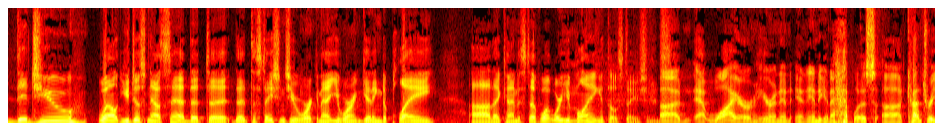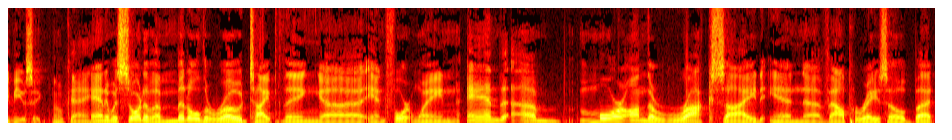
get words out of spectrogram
did you? Well, you just now said that uh, that the stations you were working at, you weren't getting to play uh, that kind of stuff. What were you playing at those stations? uh, at Wire here in, in Indianapolis, uh, country music. Okay. And it was sort of a middle of the road type thing uh, in Fort Wayne, and um, more on the rock side in uh, Valparaiso, but.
